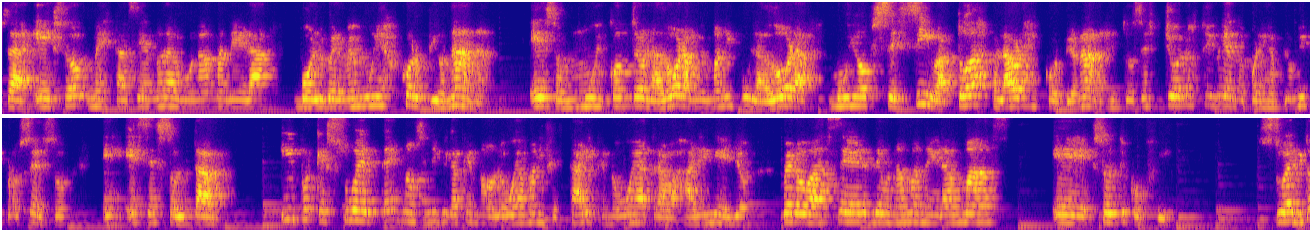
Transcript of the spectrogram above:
O sea, eso me está haciendo de alguna manera volverme muy escorpionana, eso, muy controladora, muy manipuladora, muy obsesiva, todas palabras escorpionanas. Entonces yo lo estoy viendo, por ejemplo, mi proceso es ese soltar. Y porque suelte no significa que no lo voy a manifestar y que no voy a trabajar en ello, pero va a ser de una manera más eh, suelto y confío. Suelto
